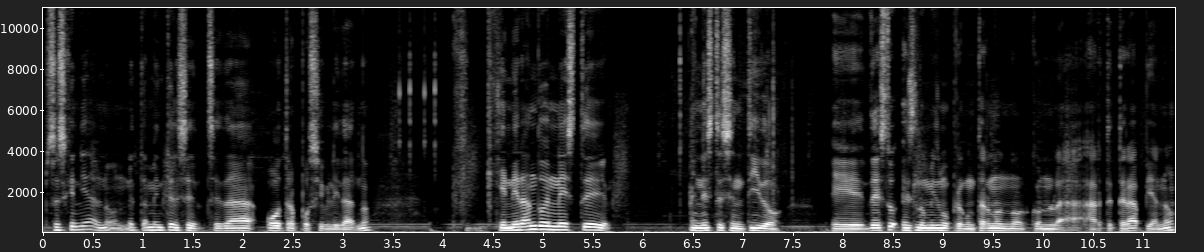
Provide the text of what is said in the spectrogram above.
pues es genial, ¿no? Netamente se, se da otra posibilidad, ¿no? generando en este, en este sentido, eh, de esto es lo mismo preguntarnos con la arte terapia, ¿no?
